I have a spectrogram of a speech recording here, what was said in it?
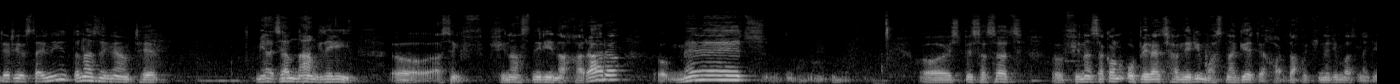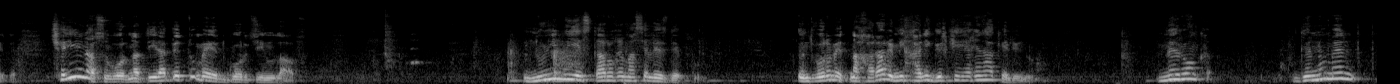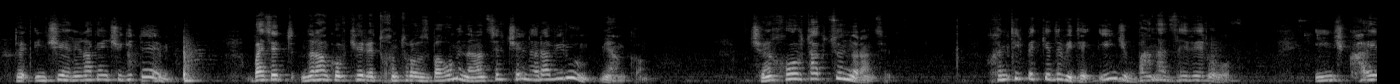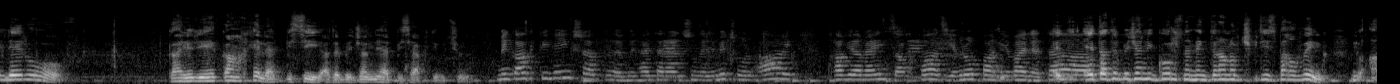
տնած ունենամ թե Միացյալ Նահանգների ասենք ֆինանսների նախարարը մեծ այսպես ասած ֆինանսական օպերացիաների մասնագետ է, խարդախությունների մասնագետ է։ Չէին ասում, որ նա տիրապետում է այդ գործին լավ։ Նույնը ես կարող եմ ասել այս դեպքում։ Ընդ որում այդ նախարարը մի քանի գրքի հեղինակ է լինում։ Մերոնք գնում են դե ինչի հեղինակ են չգիտեմ, բայց այդ նրանք ովքեր այդ խնդրով զբաղվում են, նրանց էլ չեն հravirում մի անգամ։ Չեն խորհրդակցում նրանց հետ։ Խնդիր պետք է դրվի, թե ինչ բանաձևերով, ինչ քայլերով կարելի է կանխել այդպիսի ադրբեջանի այդպիսի ակտիվությունը։ Մենք ակտիվ էինք շատ մեր հայտարարությունների մեջ, որ այ խավիարային ծախված Եվրոպան եւ այլն դա Այդ ադրբեջանի գործն է, մենք դրանով չպիտի զբաղվենք։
